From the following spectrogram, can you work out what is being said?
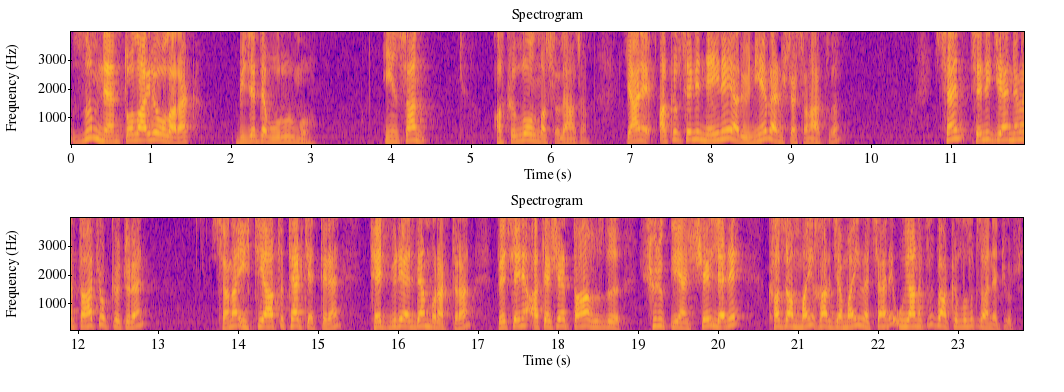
zımnen dolaylı olarak bize de vurur mu? İnsan akıllı olması lazım. Yani akıl senin neyine yarıyor? Niye vermişler sana aklı? Sen seni cehenneme daha çok götüren, sana ihtiyatı terk ettiren, tedbiri elden bıraktıran ve seni ateşe daha hızlı sürükleyen şeyleri kazanmayı, harcamayı vesaire uyanıklık ve akıllılık zannediyorsun.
